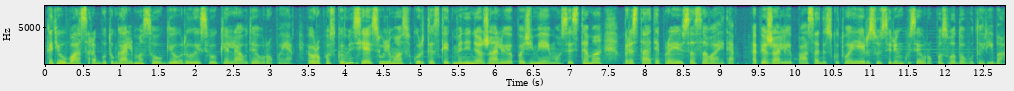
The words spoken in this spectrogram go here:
kad jau vasarą būtų galima saugiau ir laisviau keliauti Europoje. Europos komisija siūlymą sukurti skaitmeninio žaliojo pažymėjimo sistemą pristatė praėjusią savaitę. Apie žalį pasą diskutuoja ir susirinkusi Europos vadovų taryba.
